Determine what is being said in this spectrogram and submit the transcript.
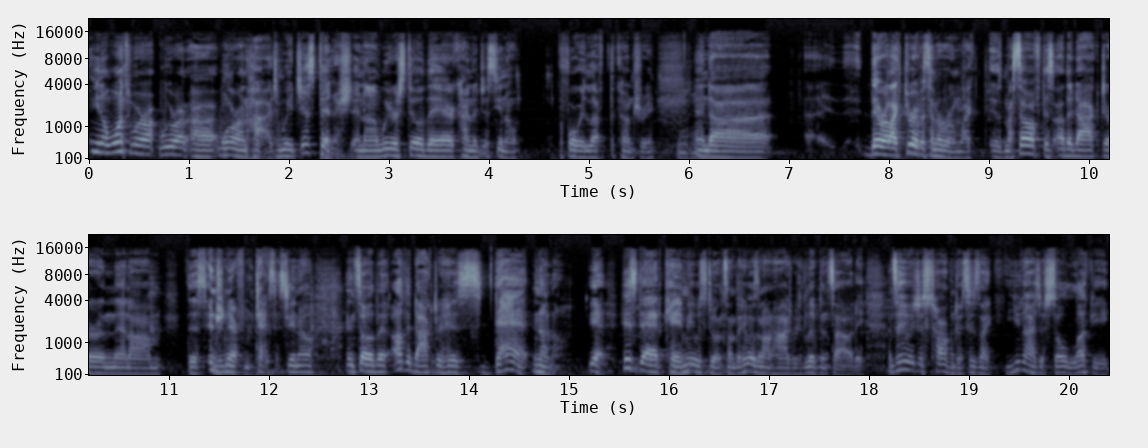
you know, once we were we were on, uh, we were on Hajj and we had just finished, and uh, we were still there, kind of just you know before we left the country, mm-hmm. and. Uh, there were like three of us in a room, like is myself, this other doctor, and then um, this engineer from Texas, you know. And so the other doctor, his dad, no, no, yeah, his dad came. He was doing something. He wasn't on Hajj, but he lived in Saudi. And so he was just talking to us. He's like, "You guys are so lucky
